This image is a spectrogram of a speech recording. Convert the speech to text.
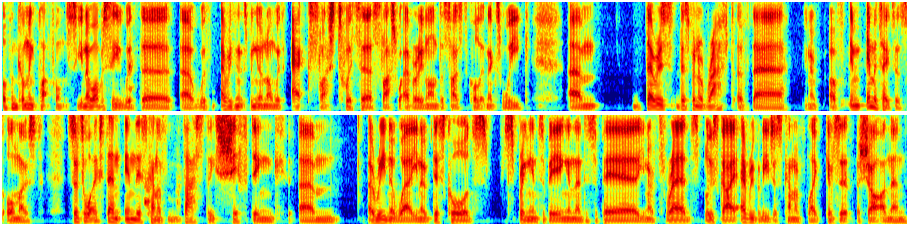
up and coming platforms. You know, obviously with the uh, with everything that's been going on with X slash Twitter slash whatever Elon decides to call it next week, um, there is there's been a raft of their you know of Im- imitators almost. So to what extent in this kind of vastly shifting um, arena where you know discords spring into being and then disappear, you know threads, blue sky, everybody just kind of like gives it a shot and then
